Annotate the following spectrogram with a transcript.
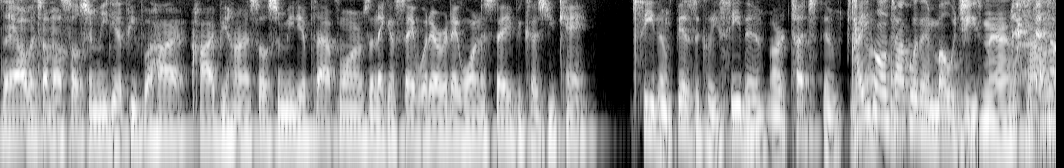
they always talk about social media. People hide hide behind social media platforms, and they can say whatever they want to say because you can't see them physically, see them or touch them. How you gonna talk with emojis, man? I don't know,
